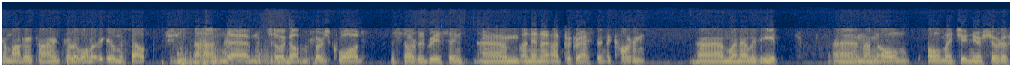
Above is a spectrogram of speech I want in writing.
a matter of time until I wanted to go myself. And um, so I got my first quad and started racing. Um, and then I, I progressed into karting um, when I was eight um, and all all my junior sort of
